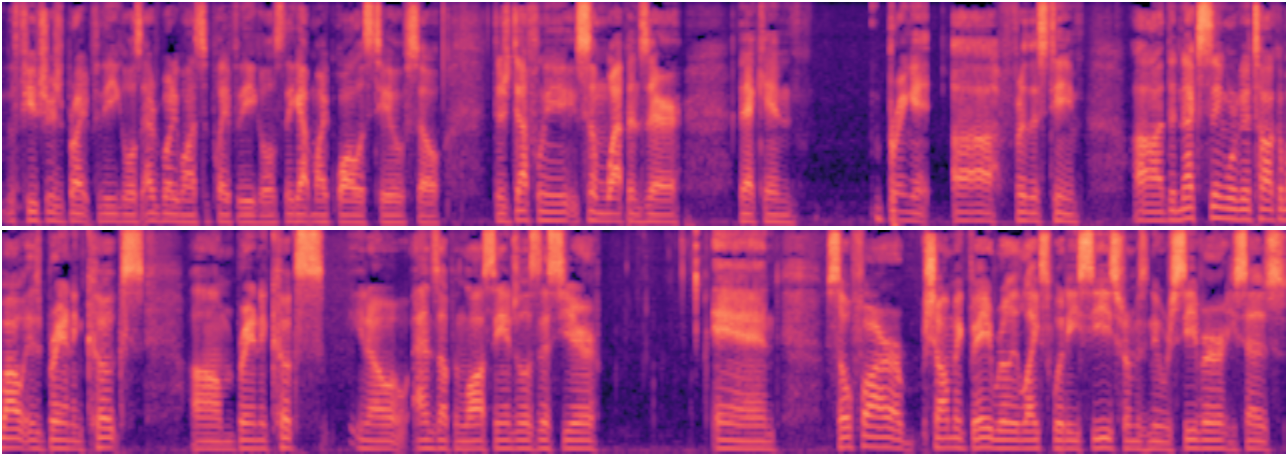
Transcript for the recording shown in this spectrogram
the future is bright for the Eagles. Everybody wants to play for the Eagles. They got Mike Wallace, too. So there's definitely some weapons there that can bring it uh, for this team. Uh, the next thing we're going to talk about is Brandin Cooks. Um, Brandin Cooks, you know, ends up in Los Angeles this year. And so far, Sean McVay really likes what he sees from his new receiver. He says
